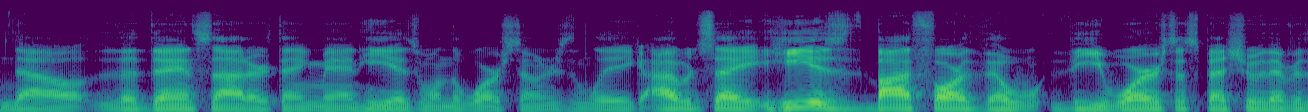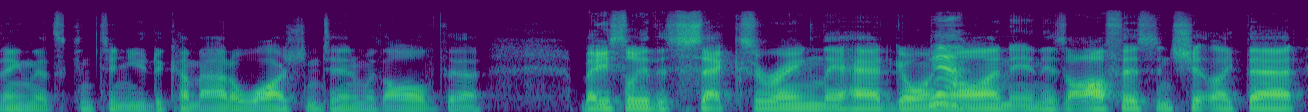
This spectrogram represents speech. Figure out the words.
No, the Dan Snyder thing, man, he is one of the worst owners in the league. I would say he is by far the the worst, especially with everything that's continued to come out of Washington with all of the basically the sex ring they had going Yeah. on in his office and shit like that.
